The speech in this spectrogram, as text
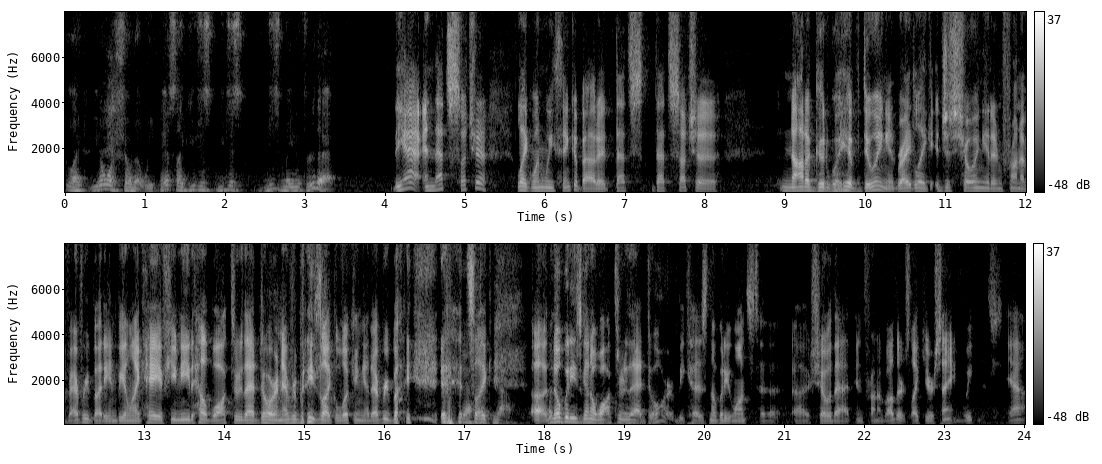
like you don't want to show that weakness. Like you just, you just, you just made it through that. Yeah, and that's such a like when we think about it, that's that's such a not a good way of doing it, right? Like it just showing it in front of everybody and being like, "Hey, if you need help, walk through that door," and everybody's like looking at everybody. It's yeah, like yeah. uh, nobody's gonna walk through that door because nobody wants to uh, show that in front of others, like you're saying, weakness. Yeah,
